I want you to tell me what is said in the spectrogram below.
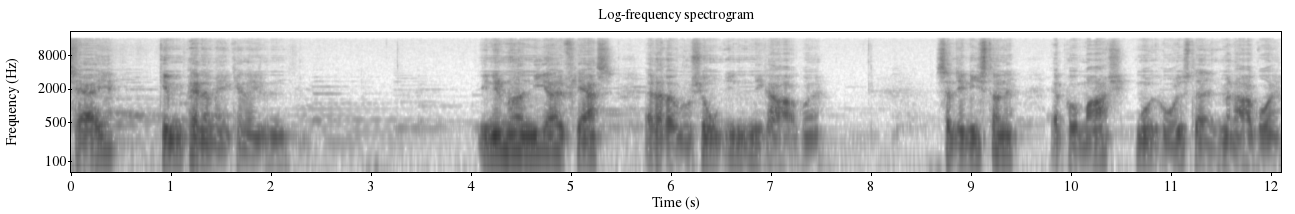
Terje gennem Panama-kanalen. I 1979 er der revolution i Nicaragua. Sandinisterne er på march mod hovedstaden Managua.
